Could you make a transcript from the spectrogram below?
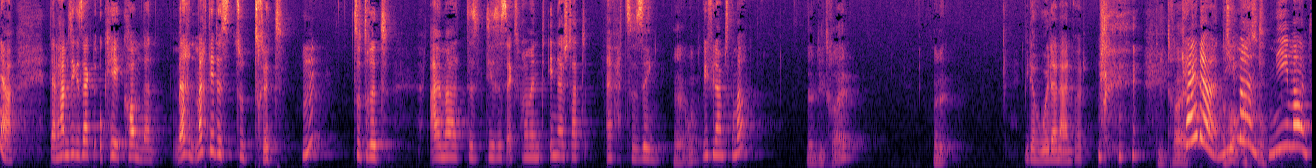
Keiner. Dann haben sie gesagt, okay, komm, dann macht, macht ihr das zu dritt. Hm? Zu dritt. Einmal das, dieses Experiment in der Stadt einfach zu singen. Ja, und? Wie viele haben es gemacht? Ja, die drei? Warte, Wiederhol deine Antwort. die drei? Keiner, so, niemand, so. niemand.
